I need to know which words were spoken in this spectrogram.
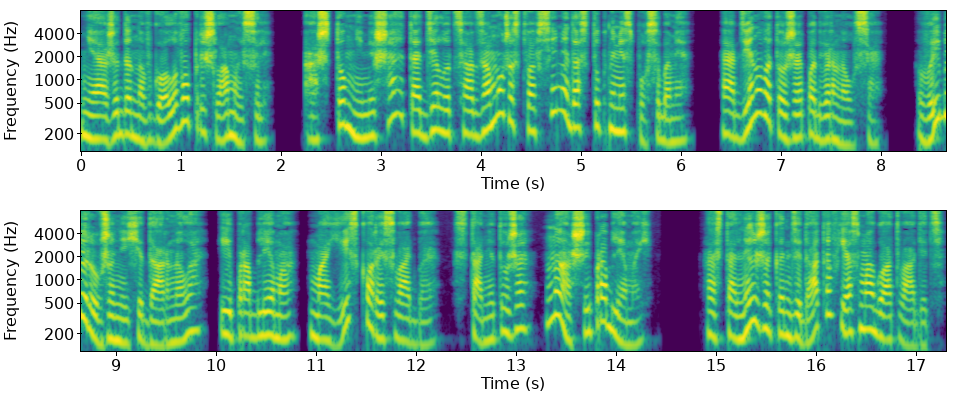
Неожиданно в голову пришла мысль. А что мне мешает отделаться от замужества всеми доступными способами? Один вот уже подвернулся. Выберу в женихе Дарнелла, и проблема моей скорой свадьбы станет уже нашей проблемой. Остальных же кандидатов я смогу отвадить.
